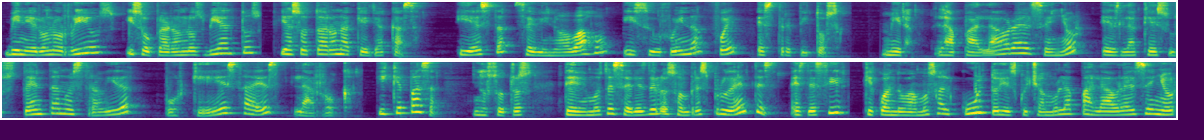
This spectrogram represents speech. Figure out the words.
vinieron los ríos y soplaron los vientos y azotaron aquella casa. Y ésta se vino abajo y su ruina fue estrepitosa. Mira, la palabra del Señor es la que sustenta nuestra vida porque esa es la roca. ¿Y qué pasa? Nosotros debemos de ser de los hombres prudentes, es decir, que cuando vamos al culto y escuchamos la palabra del Señor,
